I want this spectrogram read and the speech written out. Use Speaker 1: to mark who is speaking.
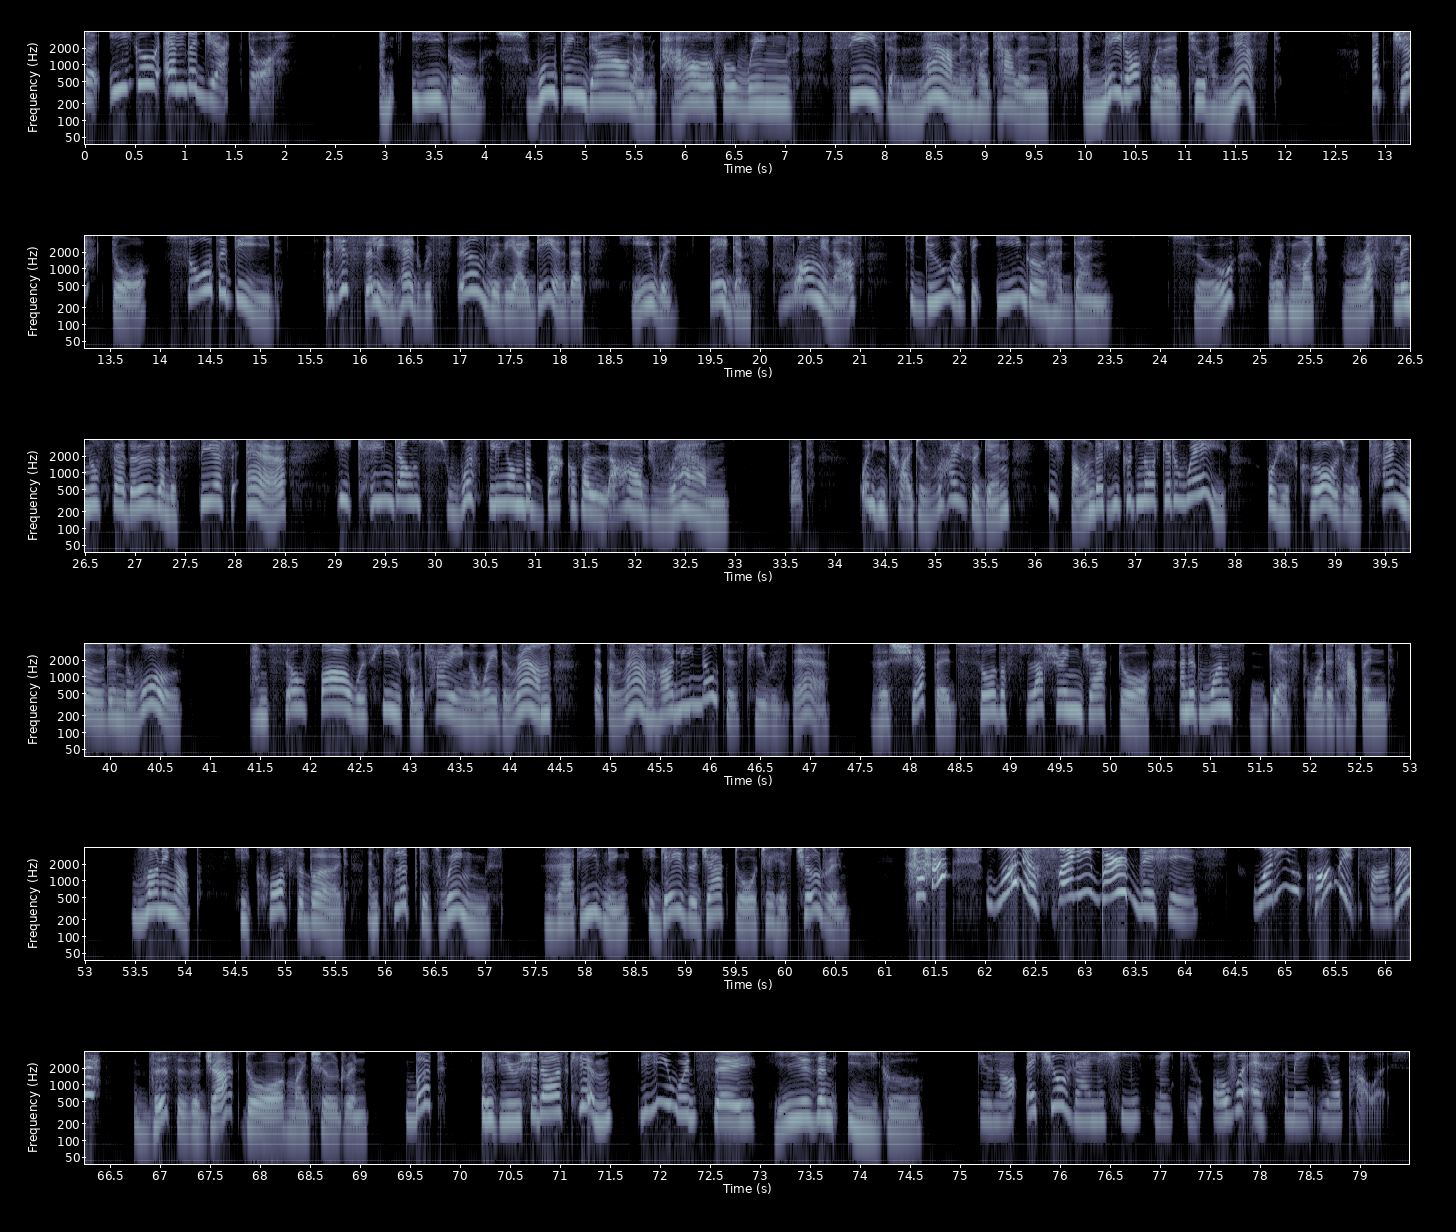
Speaker 1: The Eagle and the Jackdaw
Speaker 2: An eagle, swooping down on powerful wings, seized a lamb in her talons and made off with it to her nest. A jackdaw saw the deed, and his silly head was filled with the idea that he was big and strong enough to do as the eagle had done. So, with much rustling of feathers and a fierce air, he came down swiftly on the back of a large ram. But when he tried to rise again, he found that he could not get away, for his claws were tangled in the wool. And so far was he from carrying away the ram that the ram hardly noticed he was there. The shepherd saw the fluttering jackdaw and at once guessed what had happened. Running up, he caught the bird and clipped its wings. That evening he gave the jackdaw to his children.
Speaker 1: Ha ha! What a funny bird this is! What do you call it, father?
Speaker 2: This is a jackdaw, my children. But if you should ask him, he would say he is an eagle.
Speaker 1: Do not let your vanity make you overestimate your powers.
